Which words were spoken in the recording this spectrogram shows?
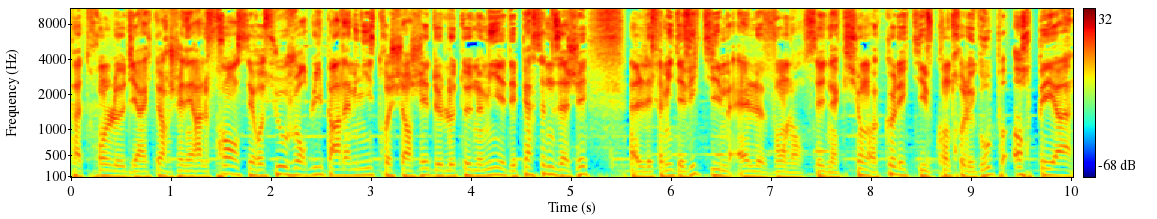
patron, le directeur général France est reçu aujourd'hui par la ministre chargée de l'autonomie et des personnes âgées. Les familles des victimes, elles, vont lancer une action collective contre le groupe Orpea.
